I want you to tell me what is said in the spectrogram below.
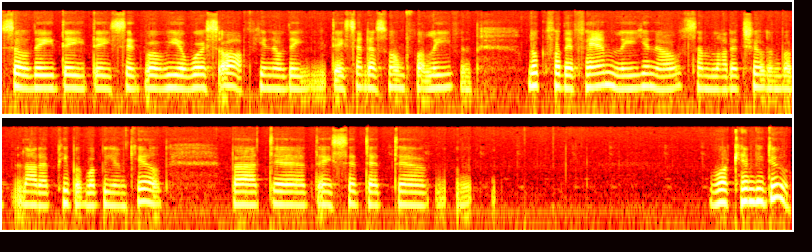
So they, they, they said, well, we are worse off. You know, they, they sent us home for leave and look for their family. You know, some lot of children, a lot of people were being killed. But uh, they said that, uh, what can we do?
